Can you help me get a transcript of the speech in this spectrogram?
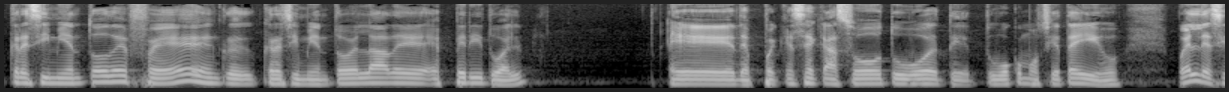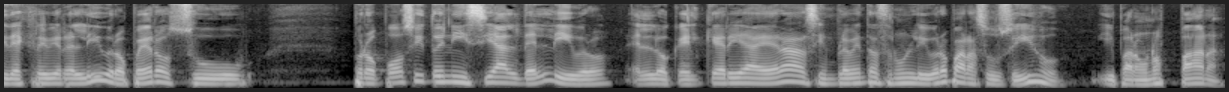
crecimiento de fe, en crecimiento ¿verdad? de espiritual, eh, después que se casó, tuvo, tuvo como siete hijos, pues él decide escribir el libro, pero su propósito inicial del libro, lo que él quería era simplemente hacer un libro para sus hijos y para unos panas.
